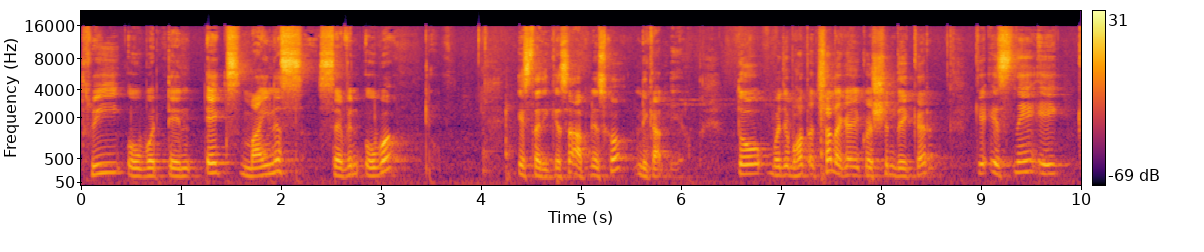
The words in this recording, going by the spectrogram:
3 over 10x minus 7 over 2 इस तरीके से आपने इसको निकाल लिया। तो मुझे बहुत अच्छा लगा ये क्वेश्चन देखकर कि इसने एक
